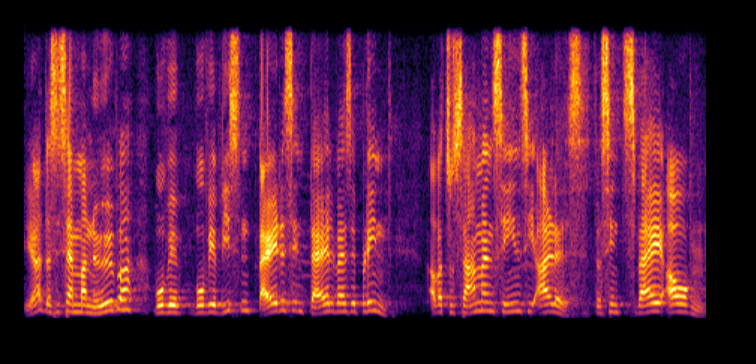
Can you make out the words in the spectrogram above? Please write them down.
ja, das ist ein Manöver, wo wir, wo wir wissen, beide sind teilweise blind, aber zusammen sehen sie alles. Das sind zwei Augen.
